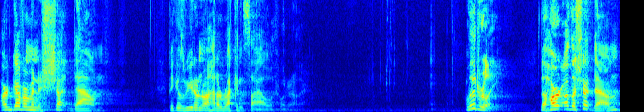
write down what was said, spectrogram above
Our government is shut down because we don't know how to reconcile with one another. Literally, the heart of the shutdown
